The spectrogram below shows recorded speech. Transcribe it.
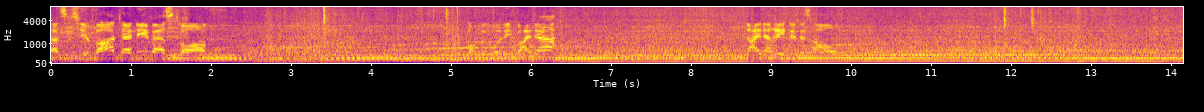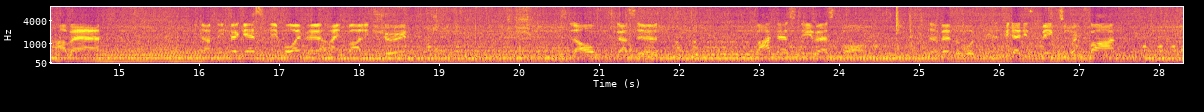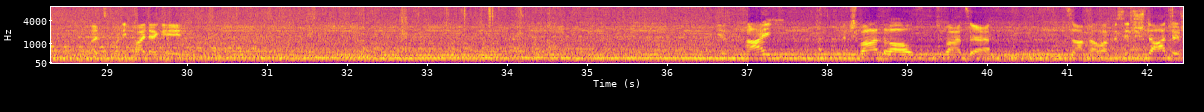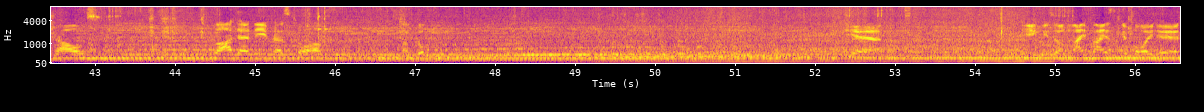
Das ist hier Water Neverstorf. Kommen wir wohl nicht weiter. Leider regnet es auch. Aber ich darf nicht vergessen, die Bäume einmalig schön. Das Laub, klasse. Waters Neverstorf. Da werden wir wohl wieder diesen Weg zurückfahren, weil es wohl nicht weitergeht. Hier ist ein Teich mit Schwan drauf, schwarzer. Sah mir aber ein bisschen statisch aus. Water Neverstorf. Mal gucken. Hier irgendwie so ein Reifeisengebäude.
